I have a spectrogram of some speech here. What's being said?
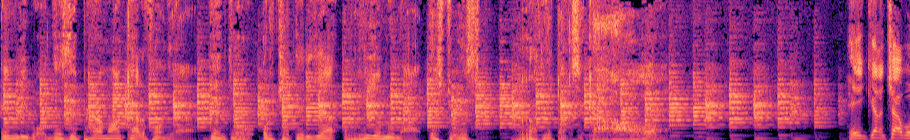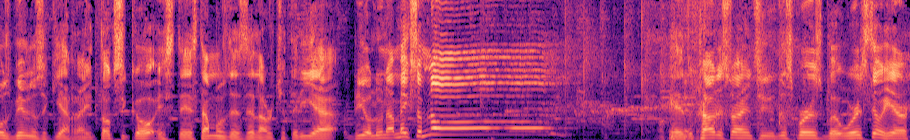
en vivo desde Paramount, California, dentro Horchatería Río Luna. Esto es Radio Tóxica. Hey, ¿qué onda, chavos? Bienvenidos aquí a Radio Tóxico. Este, estamos desde la horchatería Río Luna. Make some noise! Okay, the crowd is starting to disperse, but we're still here.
